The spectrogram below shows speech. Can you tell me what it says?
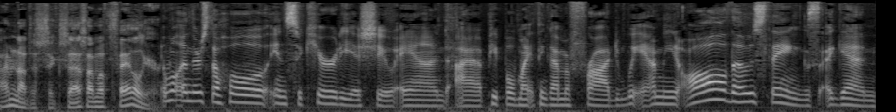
I'm not a success. I'm a failure. Well, and there's the whole insecurity issue, and uh, people might think I'm a fraud. We, I mean, all those things again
